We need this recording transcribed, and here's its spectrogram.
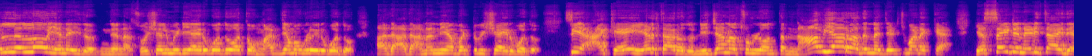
ಎಲ್ಲೆಲ್ಲೋ ಏನೋ ಇದು ಸೋಷಿಯಲ್ ಮೀಡಿಯಾ ಇರ್ಬೋದು ಅಥವಾ ಮಾಧ್ಯಮಗಳು ಇರ್ಬೋದು, ಅದ ಅದ ಅನನ್ಯ ಭಟ್ ವಿಷಯ ಇರ್ಬೋದು. ಸಿ ಆಕೆ ಹೇಳ್ತಾ ಇರೋದು ನಿಜನ ಸುಳ್ಳು ಅಂತ ನಾವ್ಯಾರು ಅದನ್ನ ಜಡ್ಜ್ ಮಾಡಕ್ಕೆ? ಎಸ್ ಐ ಟಿ ನಡೀತಾ ಇದೆ,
